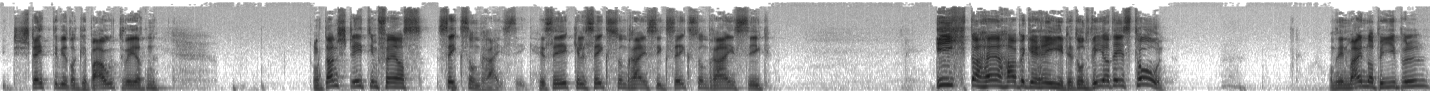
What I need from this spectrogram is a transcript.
die Städte wieder gebaut werden. Und dann steht im Vers 36, Hesekiel 36, 36, ich daher habe geredet und werde es tun. Und in meiner Bibel,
